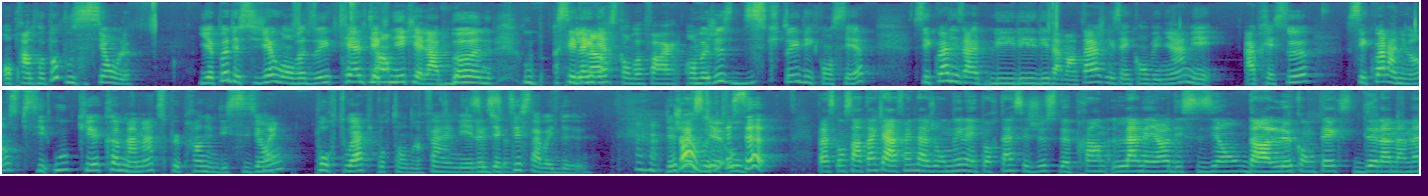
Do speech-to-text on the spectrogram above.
on prendra pas position. Là. Il n'y a pas de sujet où on va dire telle technique est la bonne ou c'est l'inverse qu'on va faire. On va juste discuter des concepts. C'est quoi les, a- les, les- les avantages, les inconvénients, mais après ça, c'est quoi la nuance, puis c'est où que, comme maman, tu peux prendre une décision Ouais. pour toi puis pour ton enfant. Mais l'objectif, ça. va être de, de Parce que- C'est au- ça. Parce qu'on s'entend qu'à la fin de la journée, l'important, c'est juste de prendre la meilleure décision dans le contexte de la maman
